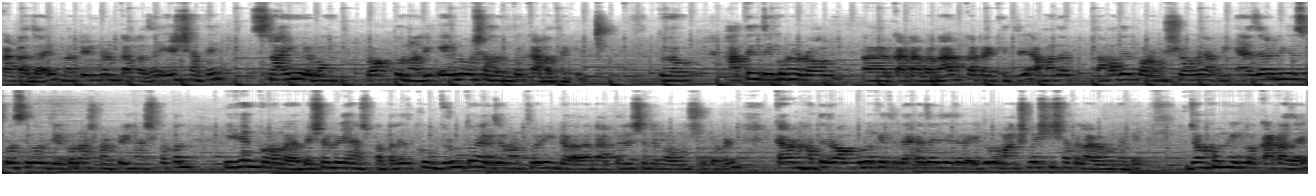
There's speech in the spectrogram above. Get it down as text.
কাটা যায় বা টেন্ডন কাটা যায়, এর সাথে স্নায়ু এবং রক্তনালী, এগুলোও সাধারণত কাটা থাকে। তো হাতের যে কোনো আহ, কাটা বা নার্ভ কাটার ক্ষেত্রে আমাদের আমাদের পরামর্শ হবে আপনি অ্যাজ আর্লি এস পসিবল যে কোনো সরকারি হাসপাতাল ইভেন কোনো বেসরকারি হাসপাতালে খুব দ্রুত একজন অর্থোপেডিক ডাক্তারের সাথে পরামর্শ করবেন। কারণ হাতের রগগুলোর ক্ষেত্রে দেখা যায় যে এগুলো মাংসপেশির সাথে লাগানো থাকে যখন এগুলো কাটা যায়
